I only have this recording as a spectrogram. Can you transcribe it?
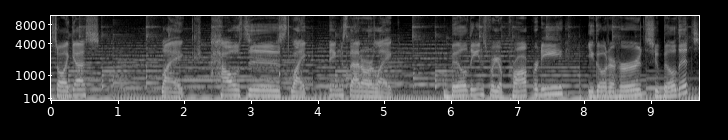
so I guess, like, houses, like, things that are, like, buildings for your property, you go to her to build it.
